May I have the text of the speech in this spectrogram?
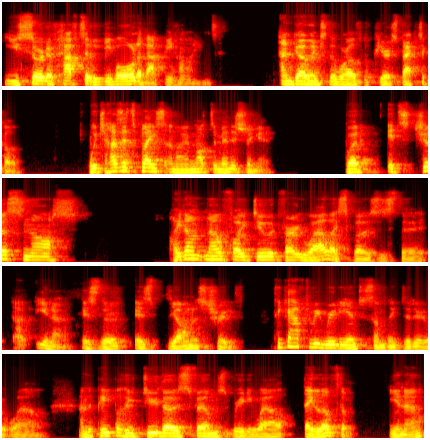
you sort of have to leave all of that behind and go into the world of pure spectacle, which has its place, and I'm not diminishing it but it's just not i don't know if i do it very well i suppose is the uh, you know is the is the honest truth i think you have to be really into something to do it well and the people who do those films really well they love them you know?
